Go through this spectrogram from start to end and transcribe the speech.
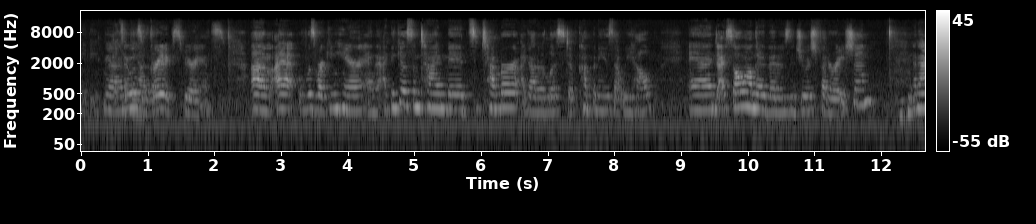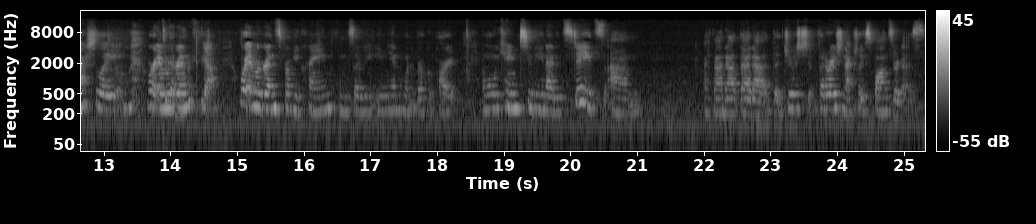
maybe yeah, and it was a great it. experience. Um, I was working here, and I think it was sometime mid-September. I got a list of companies that we help, and I saw on there that it was the Jewish Federation, and actually we're immigrants. Yeah. We're immigrants from Ukraine, from the Soviet Union when it broke apart. And when we came to the United States, um, I found out that uh, the Jewish Federation actually sponsored us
